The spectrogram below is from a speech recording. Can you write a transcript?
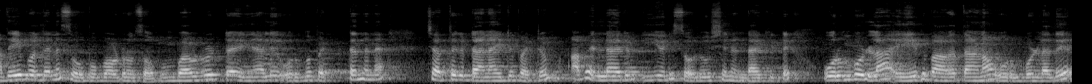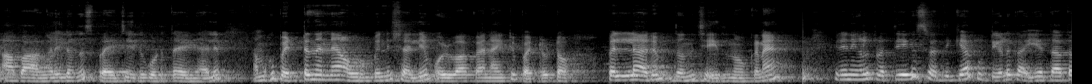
അതേപോലെ തന്നെ സോപ്പ് പൗഡറും. സോപ്പും പൗഡറും ഇട്ട് കഴിഞ്ഞാൽ ഉറുമ്പ് പെട്ടെന്ന് തന്നെ ചത്ത് കിട്ടാനായിട്ട് പറ്റും. അപ്പോൾ എല്ലാവരും ഈ ഒരു സൊല്യൂഷൻ ഉണ്ടാക്കിയിട്ട് ഉറുമ്പുള്ള ഏത് ഭാഗത്താണോ ഉറുമ്പുള്ളത് ആ ഭാഗങ്ങളിലൊന്ന് സ്പ്രേ ചെയ്ത് കൊടുത്തു കഴിഞ്ഞാൽ നമുക്ക് പെട്ടെന്ന് തന്നെ ആ ഉറുമ്പിന്റെ ശല്യം ഒഴിവാക്കാനായിട്ട് പറ്റും കേട്ടോ അപ്പോൾ എല്ലാവരും ഇതൊന്ന് ചെയ്ത് നോക്കണേ. പിന്നെ നിങ്ങൾ പ്രത്യേകം ശ്രദ്ധിക്കുക. കുട്ടികൾ കൈയെത്താത്ത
